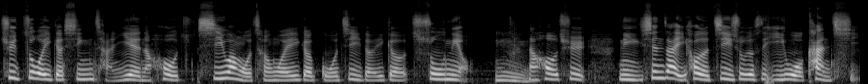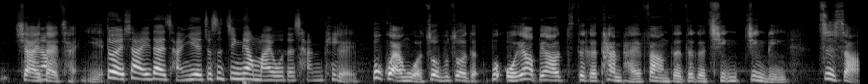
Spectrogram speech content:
去做一个新产业，然后希望我成为一个国际的一个枢纽。嗯，然后去，你现在以后的技术就是以我看齐，下一代产业，对，下一代产业就是尽量买我的产品。对，不管我做不做的，不，我要不要这个碳排放的这个清净零，至少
